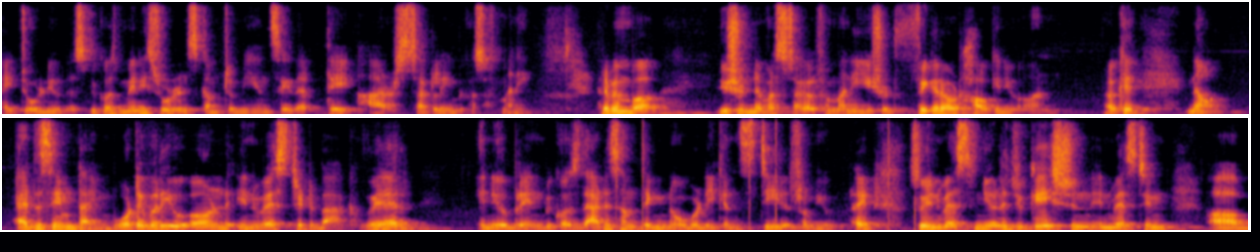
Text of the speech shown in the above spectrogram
i told you this because many students come to me and say that they are struggling because of money. Remember you should never struggle for money. You should figure out how can you earn okay? Now at the same time whatever you earned invest it back. Where in your brain because that is something nobody can steal from you right? So invest in your education invest in uh,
